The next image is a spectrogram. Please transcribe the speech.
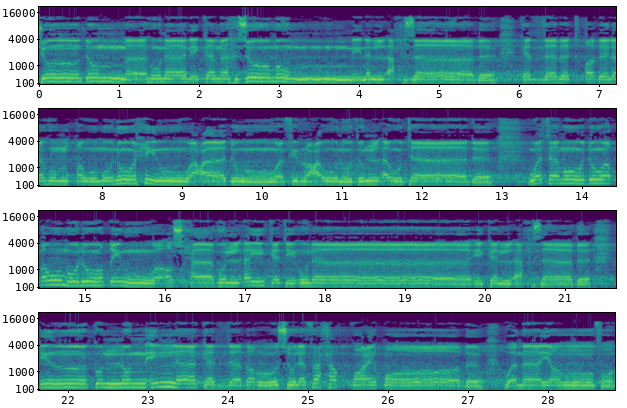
جند ما هنالك مهزوم من الأحزاب. كذبت قبلهم قوم نوح وعاد وفرعون ذو الأوتاد وثمود وقوم لوط وأصحاب الأيكة أولئك الأحزاب. إن كل إلا كذب الرسل فحق عقاب. وما ينظر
